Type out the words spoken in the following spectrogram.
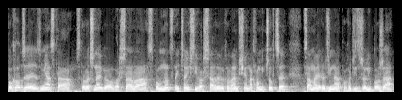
pochodzę z miasta stołecznego Warszawa, z północnej części Warszawy, wychowałem się na Chomiczówce, cała moja rodzina pochodzi z Żoliborza.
